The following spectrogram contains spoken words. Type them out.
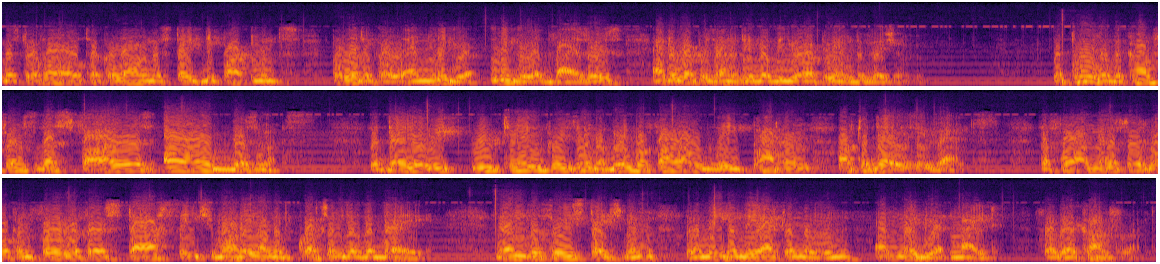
Mr. Hull took along the State Department's political and legal, legal advisors and a representative of the European Division. The tone of the conference thus far is all business. The daily routine presumably will follow the pattern of today's events. The foreign ministers will confer with their staffs each morning on the questions of the day. Then the three statesmen will meet in the afternoon and maybe at night for their conference.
